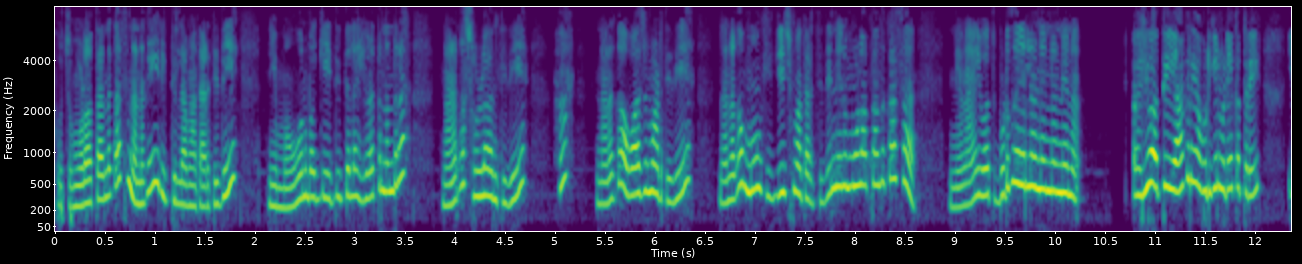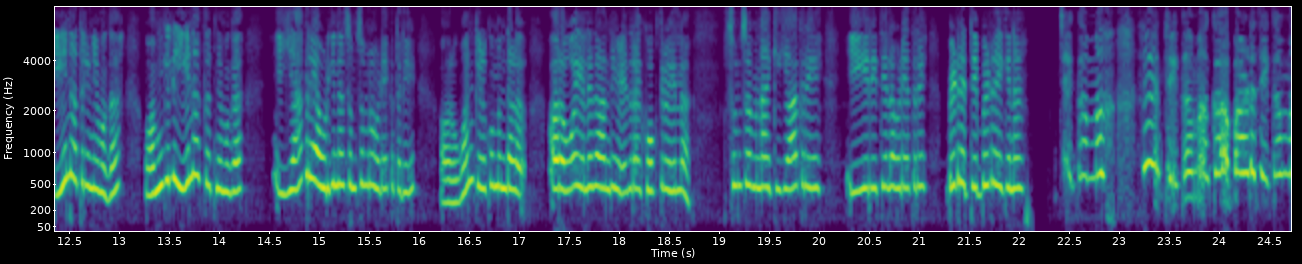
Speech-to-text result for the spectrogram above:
ಪುಚ್ಚಮುಳ ತಂದ ಕಾಸು ನನಗೆ ಈ ರೀತಿ ಎಲ್ಲ ಮಾತಾಡ್ತಿದ್ದಿ? ನಿಮ್ಮ ಅವ್ವನ ಬಗ್ಗೆ ಇದ್ದಿದ್ದೆಲ್ಲ ಹೇಳ್ತಾನಂದ್ರೆ ನನಗೆ ಸುಳ್ಳು ಅಂತಿದ್ದಿ? ಹಾಂ? ನನಗೆ ಅವಾಜ್ ಮಾಡ್ತಿದ್ದಿ? ನನಗೆ ಮೂಗು ಗೀಚ್ ಮಾತಾಡ್ತಿದ್ದಿ ನಿನ್ನ ಮೂಳ ತಂದಕಾಸ ನೀನ ಇವತ್ತು ಬಿಡ್ದ ಇಲ್ಲ ನಿನ್ನ, ನೀನು. ಅಯ್ಯೋ ಅತ್ತೆ, ಯಾಕ್ರಿ ಹುಡುಗಿ ಹೊಡ್ಯಾಕತ್ರಿ ಏನಾತ್ರಿ ನಿಮಗ? ಒಮ್ಗಿಲಿ ಏನಾಗ್ತೈತಿ ನಿಮಗ? ಯಾಕ್ರಿ ಆ ಹುಡುಗಿನ ಸುಮ್ ಸುಮ್ಮನೆ ಹೊಡ್ಯಾಕತ್ರಿ ಅವ್ರ ಒಂದ್ ಕೇಳ್ಕೊಂಡ್ ಬಂದಾಳ. ಅವ್ರ ಅವ್ವ ಎಲ್ಲದ ಅಂತ ಹೇಳಿದ್ರೆ ಹೋಗ್ತಿರ ಇಲ್ಲ. ಸುಮ್ ಸುಮ್ಮನೆ ಆಕಿ ಯಾಕ್ರಿ ಈ ರೀತಿ ಎಲ್ಲ ಹೊಡ್ಯಾತ್ರಿ? ಬಿಡ್ರಿ ಬಿಡ್ರಿ ಈಗಿನ ಚಿಕ್ಕಮ್ಮ ಚಿಕ್ಕಮ್ಮ, ಕಾಪಾಡು ಚಿಕ್ಕಮ್ಮ.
